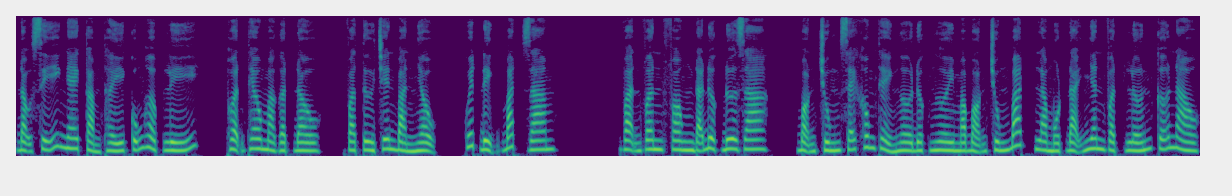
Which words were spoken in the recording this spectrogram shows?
đạo sĩ nghe cảm thấy cũng hợp lý, thuận theo mà gật đầu, và từ trên bàn nhậu, quyết định bắt giam. Vạn Vân Phong đã được đưa ra, bọn chúng sẽ không thể ngờ được người mà bọn chúng bắt là một đại nhân vật lớn cỡ nào.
